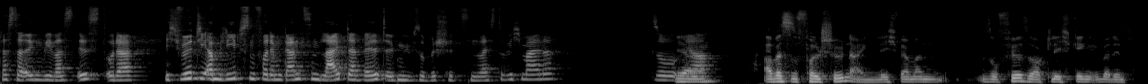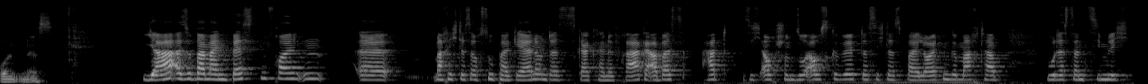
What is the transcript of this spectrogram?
dass da irgendwie was ist. Oder ich würde die am liebsten vor dem ganzen Leid der Welt irgendwie so beschützen. Weißt du, wie ich meine? So, Ja. ja. Aber es ist voll schön eigentlich, wenn man so fürsorglich gegenüber den Freunden ist. Ja, also bei meinen besten Freunden, äh, mache ich das auch super gerne und das ist gar keine Frage. Aber es hat sich auch schon so ausgewirkt, dass ich das bei Leuten gemacht habe, wo das dann ziemlich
